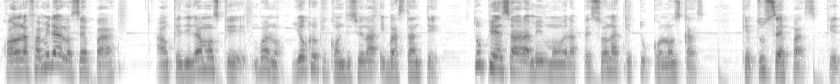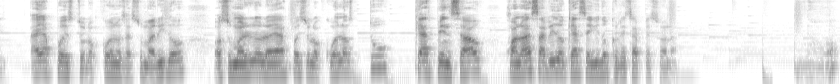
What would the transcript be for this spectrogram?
Cuando la familia lo sepa, aunque digamos que, bueno, yo creo que condiciona y bastante. Tú piensas ahora mismo en la persona que tú conozcas, que tú sepas que haya puesto los cuernos a su marido o su marido le haya puesto los cuernos, tú, ¿qué has pensado cuando has sabido que has seguido con esa persona? No.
